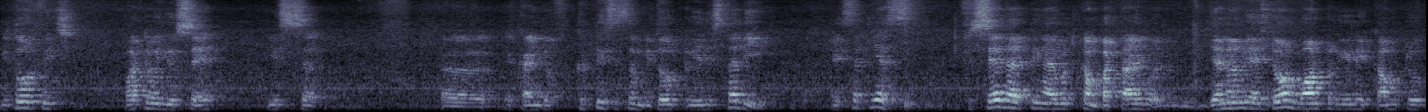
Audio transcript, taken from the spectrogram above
Without which, whatever you say is uh, uh, a kind of criticism without really studying. Said, yes, if you say that thing, I would come, but I would, generally I don't want to really come to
